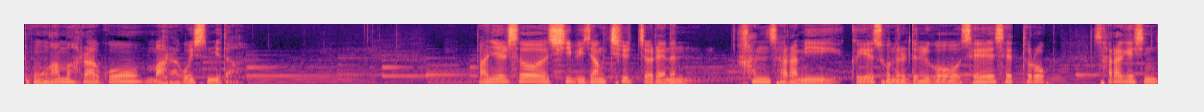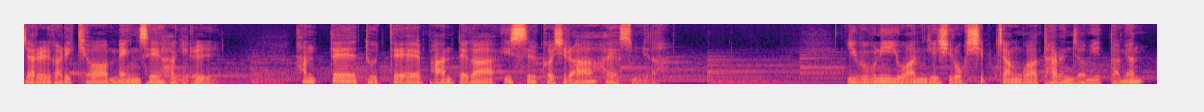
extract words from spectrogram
봉함하라고 말하고 있습니다. 다니엘서 12장 7절에는 한 사람이 그의 손을 들고 세세토록 살아계신 자를 가리켜 맹세하기를 한때 두때 반때가 있을 것이라 하였습니다. 이 부분이 요한계시록 10장과 다른 점이 있다면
